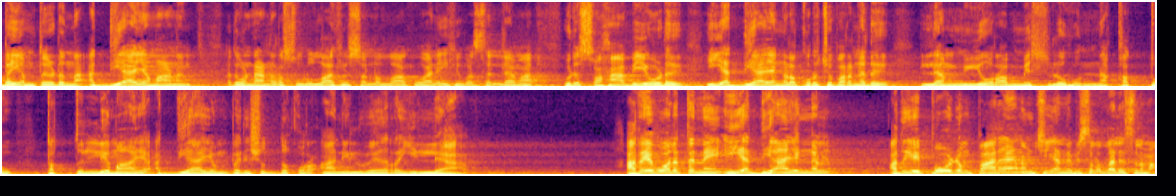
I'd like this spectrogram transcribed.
അഭയം തേടുന്ന അധ്യായമാണ്. അതുകൊണ്ടാണ് റസൂലുള്ളാഹി സല്ലാഹു അലൈഹി വസല്ലമ ഒരു സ്വഹാബിയോട് ഈ അധ്യായങ്ങളെക്കുറിച്ച് പറഞ്ഞത് ലം യുറ മിസ്ലുഹുന്ന ഖത്തു. തത്തുല്യമായ അധ്യായം പരിശുദ്ധ ഖുർആാനിൽ വേറെയില്ല. അതേപോലെ തന്നെ ഈ അധ്യായങ്ങൾ അത് എപ്പോഴും പാരായണം ചെയ്യാൻ നബി സല്ലാ അലൈഹി സ്വലം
